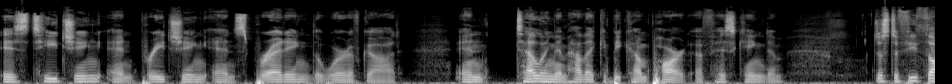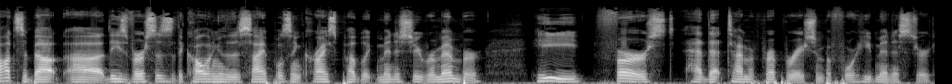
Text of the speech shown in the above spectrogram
is teaching and preaching and spreading the Word of God and telling them how they can become part of His kingdom. Just a few thoughts about uh, these verses the calling of the disciples and Christ's public ministry. Remember, He first had that time of preparation before He ministered.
